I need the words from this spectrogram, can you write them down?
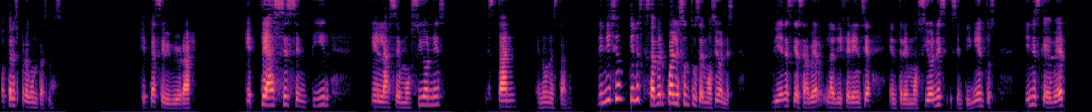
o tres preguntas más. ¿Qué te hace vibrar? ¿Qué te hace sentir que las emociones están en un estado. De inicio, tienes que saber cuáles son tus emociones. Tienes que saber la diferencia entre emociones y sentimientos. Tienes que ver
